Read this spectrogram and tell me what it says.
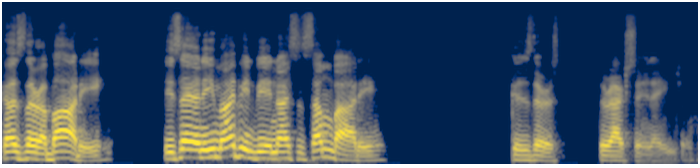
because they're a body He's saying you might be being nice to somebody because they're, they're actually an angel.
